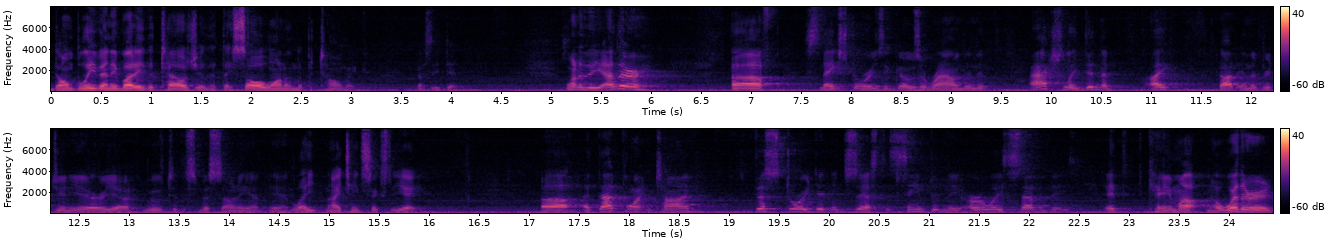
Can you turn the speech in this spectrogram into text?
Don't believe anybody that tells you that they saw one on the Potomac, because they didn't. One of the other uh, snake stories that goes around, and it actually didn't, I got in the Virginia area, moved to the Smithsonian in late 1968. Uh, at that point in time, this story didn't exist. It seemed in the early 70s it came up. Now, whether it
